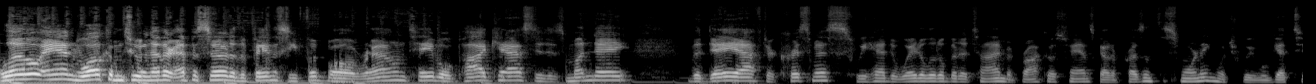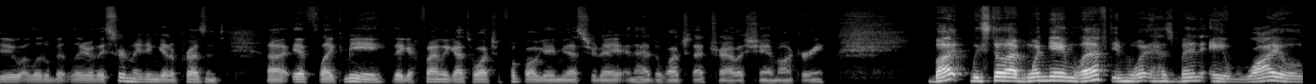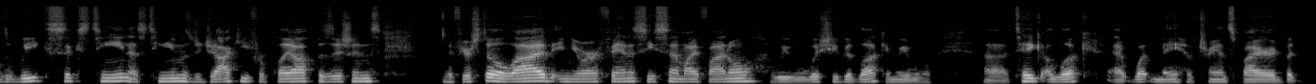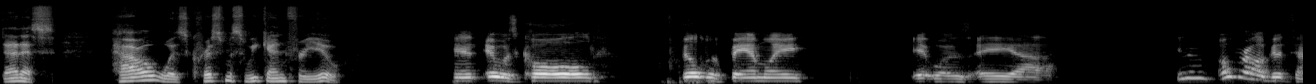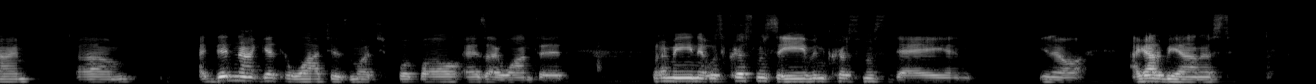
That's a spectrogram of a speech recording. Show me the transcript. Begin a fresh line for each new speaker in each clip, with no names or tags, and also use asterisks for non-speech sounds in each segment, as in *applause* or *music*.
Hello and welcome to another episode of the Fantasy Football Roundtable podcast. It is Monday, the day after Christmas. We had to wait a little bit of time, but Broncos fans got a present this morning, which we will get to a little bit later. They certainly didn't get a present uh, if, like me, they finally got to watch a football game yesterday and had to watch that Travis Shamockery. But we still have one game left in what has been a wild week 16 as teams jockey for playoff positions. If you're still alive in your fantasy semifinal, we wish you good luck and we will uh, take a look at what may have transpired. But, Dennis, how was Christmas weekend for you?
It, it was cold, filled with family. It was a uh, you know, overall good time. Um, I did not get to watch as much football as I wanted, but I mean, it was Christmas Eve and Christmas Day, and you know, I got to be honest,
